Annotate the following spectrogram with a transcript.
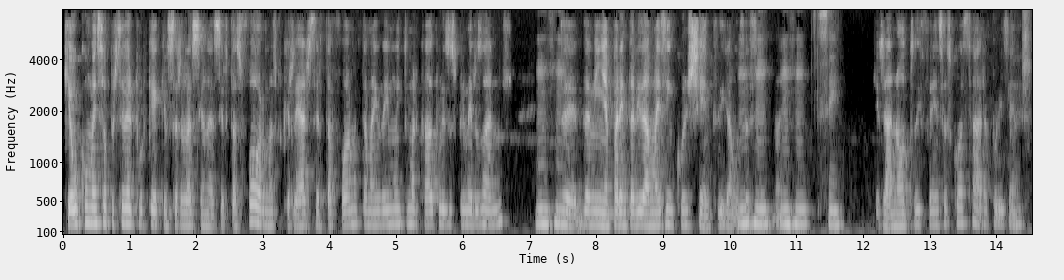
que eu começo a perceber porque é que ele se relaciona de certas formas, porque reage de certa forma, que também vem muito marcado por esses primeiros anos uhum. da minha parentalidade mais inconsciente, digamos uhum, assim. É? Uhum, sim. Que já noto diferenças com a Sara, por exemplo. Pois,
